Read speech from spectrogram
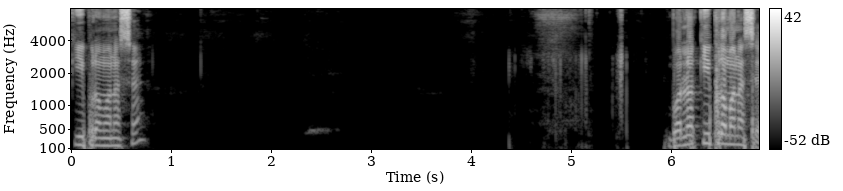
কি প্রমাণ আছে? বলো কি প্রমাণ আছে?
